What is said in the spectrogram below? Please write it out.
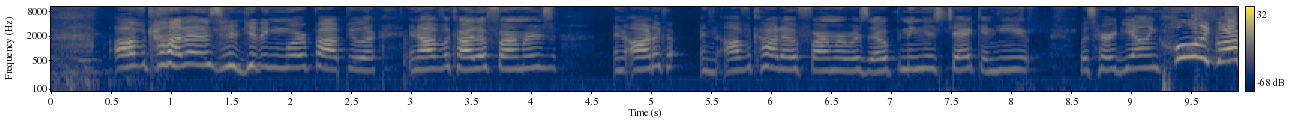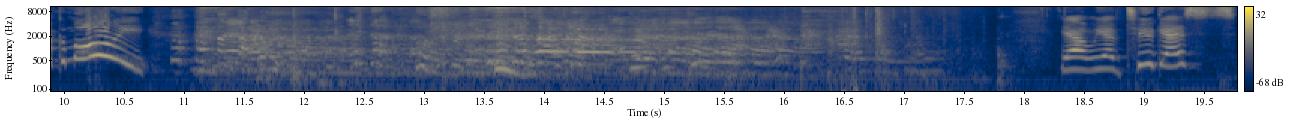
Avocados are getting more popular, and avocado farmers, an, an avocado farmer was opening his check, and he was heard yelling, "Holy guacamole!" yeah, we have two guests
